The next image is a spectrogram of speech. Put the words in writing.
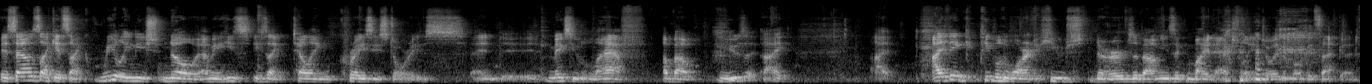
It sounds like it's like really niche. No, I mean he's he's like telling crazy stories, and it makes you laugh about music. I. I, I think people who aren't huge nerds about music might actually enjoy the book. It's that good.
